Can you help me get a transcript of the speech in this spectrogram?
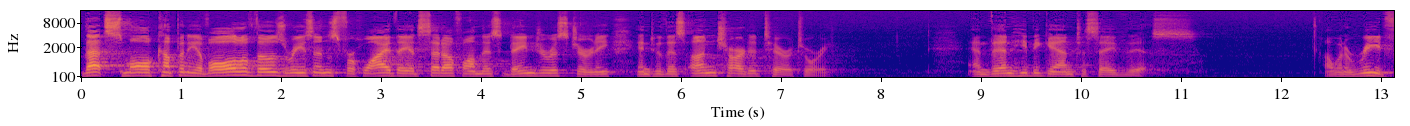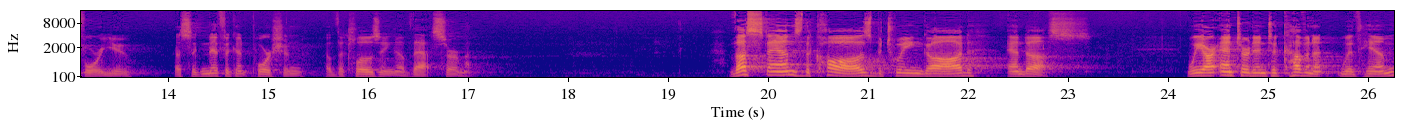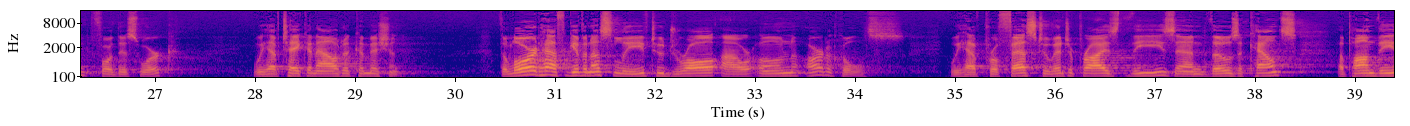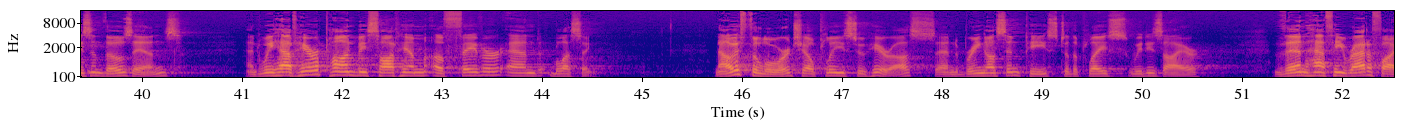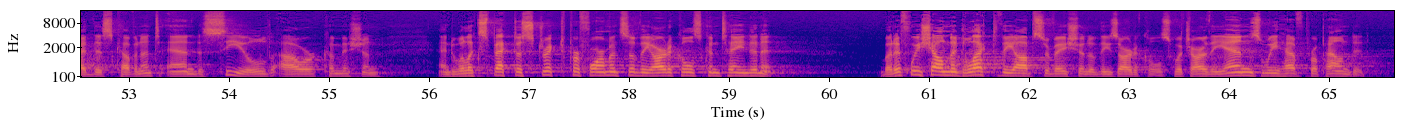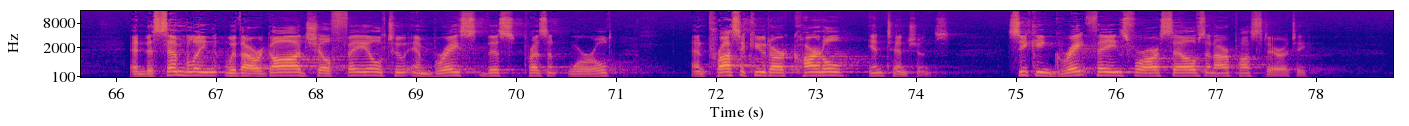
that small company of all of those reasons for why they had set off on this dangerous journey into this uncharted territory. And then he began to say this. I want to read for you a significant portion of the closing of that sermon. Thus stands the cause between God and us. We are entered into covenant with him for this work. We have taken out a commission. The Lord hath given us leave to draw our own articles. We have professed to enterprise these and those accounts upon these and those ends, and we have hereupon besought him of favor and blessing. Now, if the Lord shall please to hear us and bring us in peace to the place we desire, then hath he ratified this covenant and sealed our commission, and will expect a strict performance of the articles contained in it. But if we shall neglect the observation of these articles, which are the ends we have propounded, and dissembling with our God shall fail to embrace this present world and prosecute our carnal intentions, seeking great things for ourselves and our posterity,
